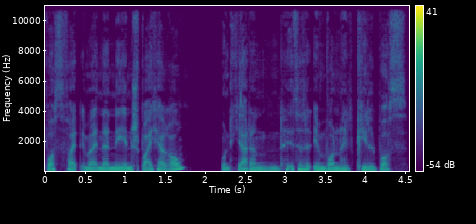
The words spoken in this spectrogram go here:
Bossfight immer in der Nähe einen Speicherraum und ja, dann ist es halt eben One-Hit-Kill-Boss.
